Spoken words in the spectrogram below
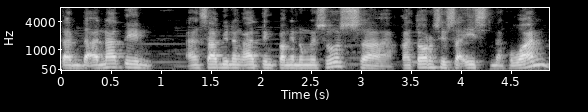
tandaan natin ang sabi ng ating Panginoong Hesus sa 14.6 ng Juan,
